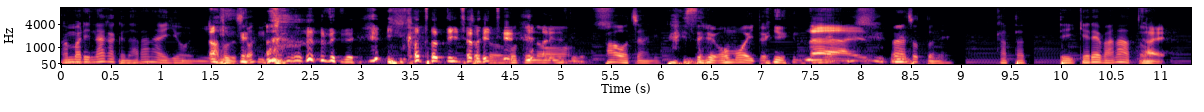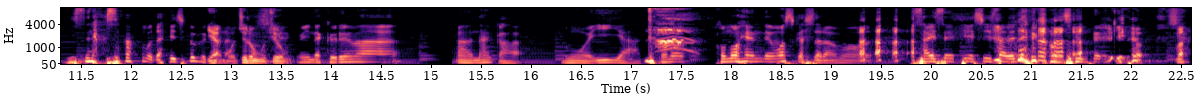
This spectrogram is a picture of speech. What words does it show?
あんまり長くならないように。あ、そうですか？語っていただいちょっとて。僕のあれですけどパオちゃんに対する思いというのをね、まあちょっとね、語っていければなと。はい。リスナーさんも大丈夫いや、かなもちろんもちろん。みんな車、あ、なんか、もういいや。この、この辺でもしかしたらもう再生停止されてるかもしれないけど。まあ、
